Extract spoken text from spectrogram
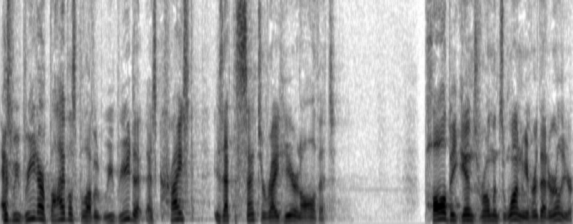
As we read our Bibles, beloved, we read it as Christ is at the center right here in all of it. Paul begins Romans 1, we heard that earlier,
